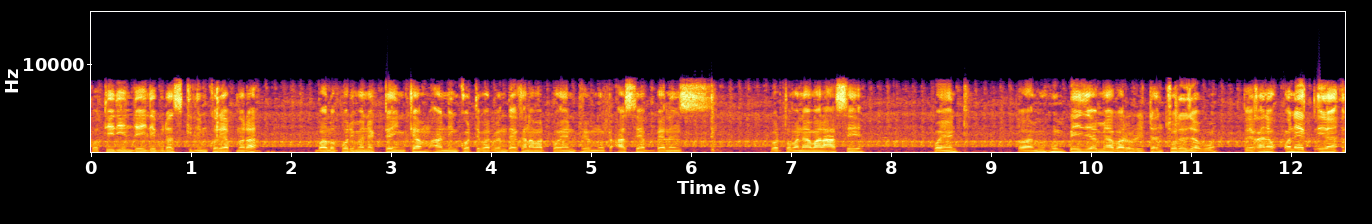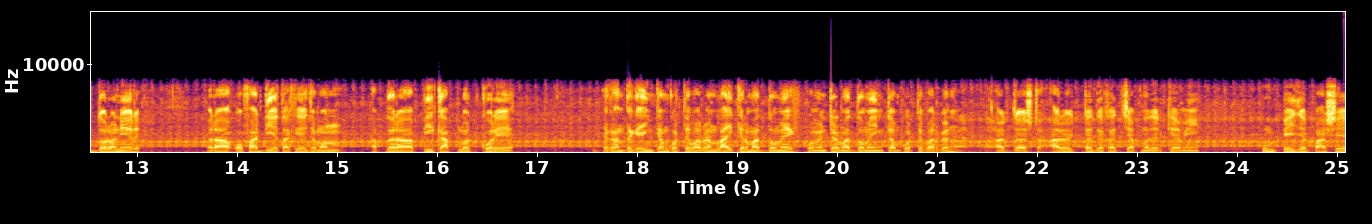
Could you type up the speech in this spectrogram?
প্রতিদিন ডেইলি বোনাস ক্লেম করে আপনারা ভালো পরিমাণে একটা ইনকাম আর্নিং করতে পারবেন। দেখেন আমার পয়েন্ট মোট আছে ব্যালেন্স বর্তমানে আমার আছে পয়েন্ট তো আমি হোম পেজে আমি আবার রিটার্ন চলে যাব। তো এখানে অনেক ধরনের ওরা অফার দিয়ে থাকে। যেমন আপনারা পিক আপলোড করে এখান থেকে ইনকাম করতে পারবেন লাইকের মাধ্যমে কমেন্টের মাধ্যমে ইনকাম করতে পারবেন। আর জাস্ট আরও একটা দেখাচ্ছি আপনাদেরকে আমি। হোম পেজের পাশে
